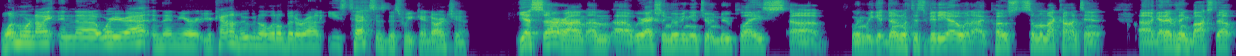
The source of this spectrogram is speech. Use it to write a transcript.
one more night in uh, where you're at, and then you're you're kind of moving a little bit around East Texas this weekend, aren't you? Yes, sir. I'm. I'm uh, we're actually moving into a new place uh, when we get done with this video, and I post some of my content. Uh, got everything boxed up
